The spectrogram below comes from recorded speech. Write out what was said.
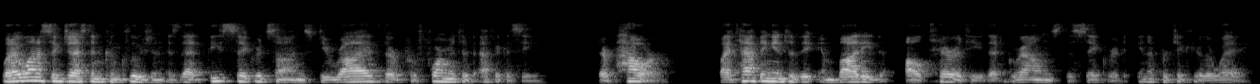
What I want to suggest in conclusion is that these sacred songs derive their performative efficacy, their power, by tapping into the embodied alterity that grounds the sacred in a particular way.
